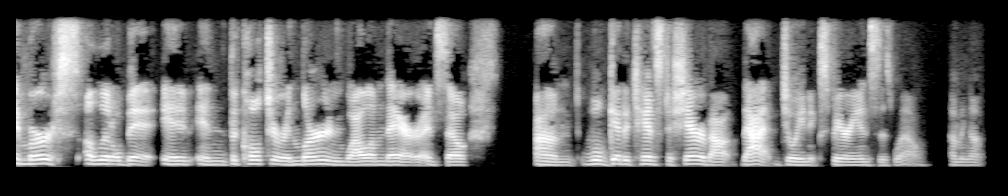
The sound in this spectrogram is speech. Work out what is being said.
immerse a little bit in, in the culture and learn while I'm there. And so um, we'll get a chance to share about that joint experience as well coming up.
